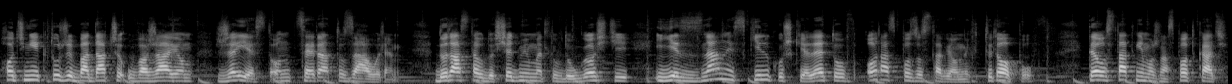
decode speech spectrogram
choć niektórzy badacze uważają, że jest on ceratozaurem. Dorastał do 7 metrów długości i jest znany z kilku szkieletów oraz pozostawionych tropów. Te ostatnie można spotkać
